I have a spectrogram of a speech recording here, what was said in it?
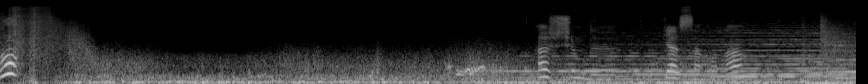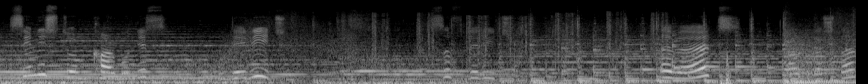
Ah. Ha şimdi gel sen bana. Seni istiyorum karbonit deri için. Sırf deri için. Evet. Arkadaşlar.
